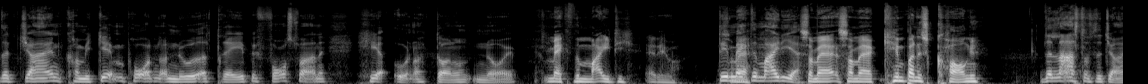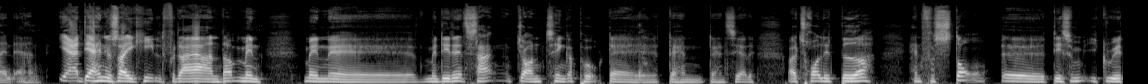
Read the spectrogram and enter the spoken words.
the Giant, kom igennem porten og nåede at dræbe forsvarerne herunder Donald Nøje. Mac the Mighty er det jo. Det er Mac er- the Mighty, ja. Som er, som er kæmpernes konge. The Last of the Giant er han. Ja, det er han jo så ikke helt, for der er andre, men, men, øh, men det er den sang, John tænker på, da, ja. da, han, da han ser det. Og jeg tror lidt bedre, han forstår øh, det, som i Grid,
